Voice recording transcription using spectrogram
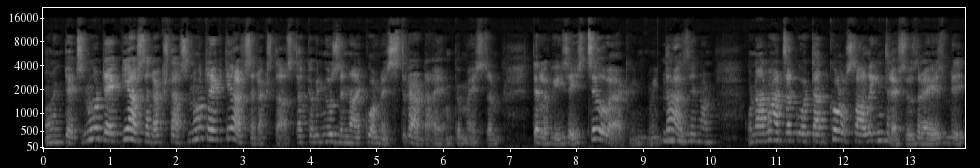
Un viņa teica, noteikti jāsarakstās, noteikti jāsarakstās. Tā kā viņi uzzināja, ko mēs strādājam, ka mēs esam televīzijas cilvēki. Viņi, viņi tā zina, un, un ar vārdu sakot, tāda kolosāla interese uzreiz bija.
